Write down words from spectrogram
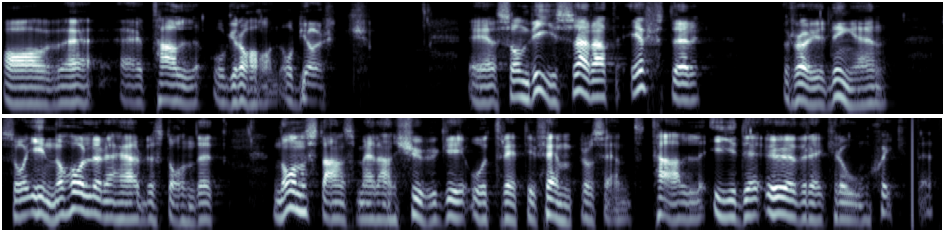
av eh, eh, tall och gran och björk. Eh, som visar att efter röjningen så innehåller det här beståndet någonstans mellan 20 och 35 procent tall i det övre kronskiktet.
